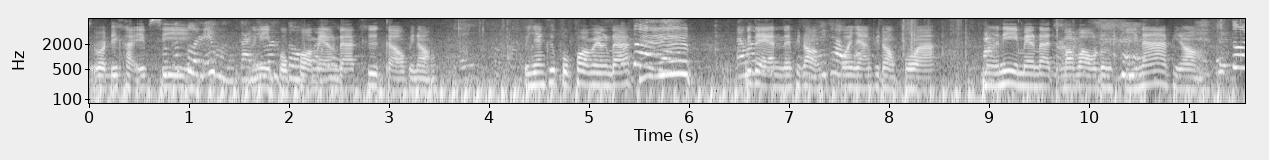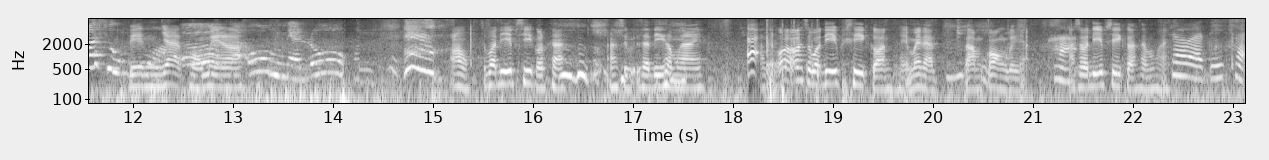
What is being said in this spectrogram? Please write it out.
สวัสดีค่ะ FC ตัวเล็กเหมือนกันวันนี้พบพ่อแม่องดาคือเก่าพี่น้อง เป็นหยังคือพบพ่อแม่องดาคือพี่แดนนะพี่น้องว่าหยังพี่น้องเพราะว่าเมื่อนี้แม่องดาจะมาเว้าเรื่องผีหน้าพี่น้องตัวสูงเป็นญาติของแม่นะอุ้มเนี่ยลูกเอ้าสวัสดี FC ก่อนค่ะอะสวัสดีทำไงอะเอ้ยเอ้ยสวัสดี FC ก่อนเห็นไหมเนี่ยตามกล้องเลยอะอะสวัสดี FC ก่อนทำไงสวัสดีค่ะ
